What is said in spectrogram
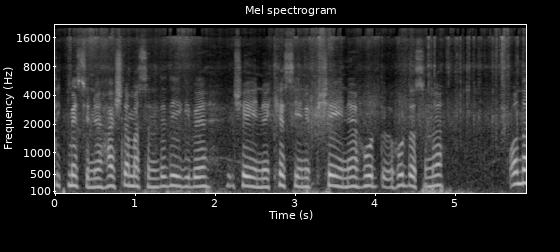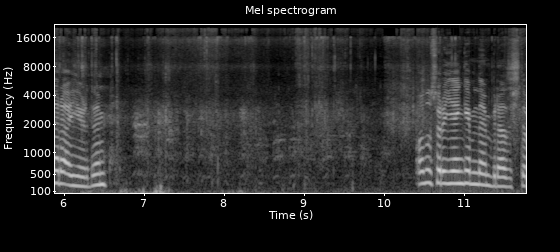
dikmesini, haşlamasını dediği gibi şeyini, kesiğini, şeyini, hurda, hurdasını onları ayırdım. Ondan sonra yengemden biraz işte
